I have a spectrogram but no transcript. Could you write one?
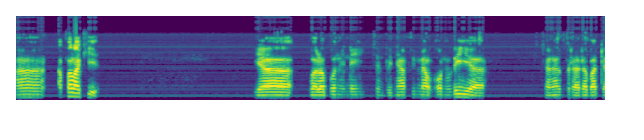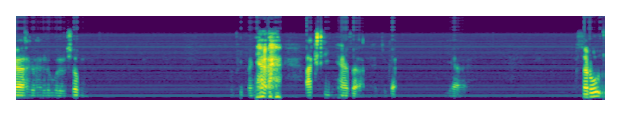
Uh, apalagi ya walaupun ini genrenya female only ya. Jangan berharap pada hal-hal wholesome lebih banyak aksinya soalnya juga ya. Seru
